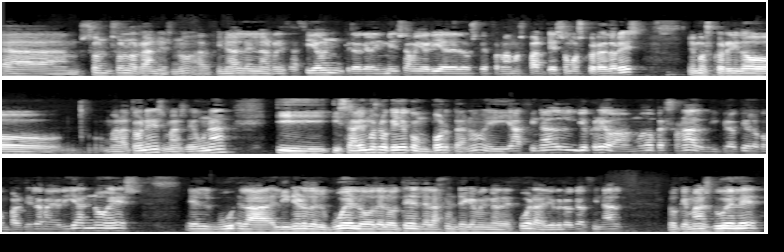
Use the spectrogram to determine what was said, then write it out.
uh, son, son los runners, ¿no? Al final en la organización creo que la inmensa mayoría de los que formamos parte somos corredores, hemos corrido maratones, más de una, y, sabemos lo que ello comporta, ¿no? Y al final yo creo, a modo personal, y creo que lo compartís la mayoría, no es el, el dinero del vuelo, del hotel, de la gente que venga de fuera. Yo creo que al final lo que más duele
